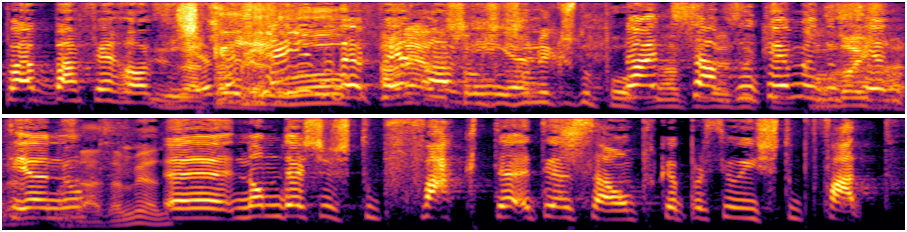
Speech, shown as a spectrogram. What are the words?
para, para a ferrovia. Mas saindo da ferrovia. Somos os únicos do povo, Não, tu sabes, o tema do centeno Exatamente. eh, não me deixa estupefacta, atenção, porque apareceu aí estupefato.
